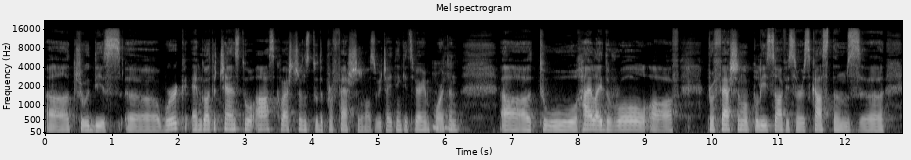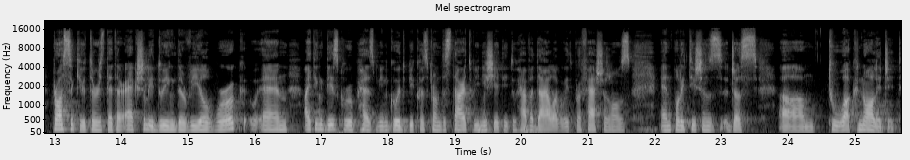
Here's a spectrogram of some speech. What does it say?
uh, through this uh, work and got a chance to ask questions to the professionals, which I think is very important mm-hmm. uh, to highlight the role of professional police officers, customs, uh, prosecutors that are actually doing the real work. And I think this group has been good because from the start we initiated to have a dialogue with professionals and politicians just um, to acknowledge it.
